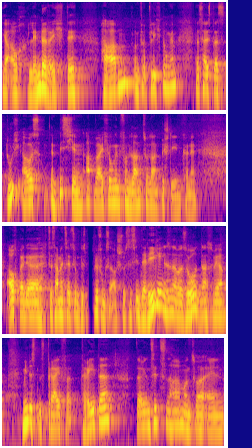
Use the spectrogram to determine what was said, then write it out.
ja auch Länderrechte haben und Verpflichtungen. Das heißt, dass durchaus ein bisschen Abweichungen von Land zu Land bestehen können. Auch bei der Zusammensetzung des Prüfungsausschusses. In der Regel ist es aber so, dass wir mindestens drei Vertreter darin sitzen haben, und zwar einen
